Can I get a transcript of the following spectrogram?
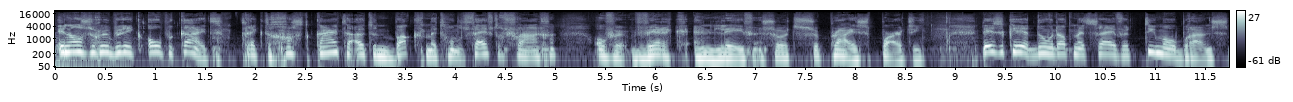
In onze rubriek Open Kaart trekt de gast kaarten uit een bak met 150 vragen over werk en leven. Een soort surprise party. Deze keer doen we dat met schrijver Timo Bruins.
